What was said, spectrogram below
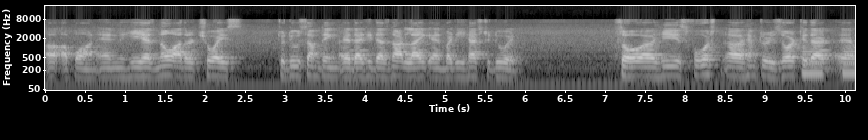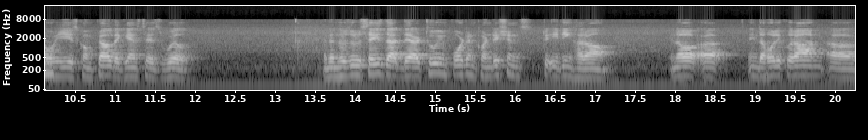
uh, upon and he has no other choice to do something uh, that he does not like and but he has to do it. So uh, he is forced uh, him to resort to that uh, or he is compelled against his will. And then Huzur says that there are two important conditions to eating haram. You know uh, in the holy quran uh,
